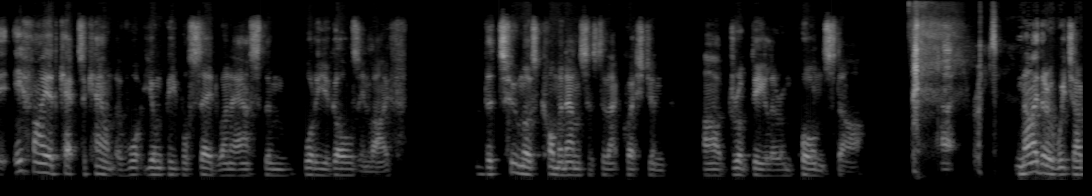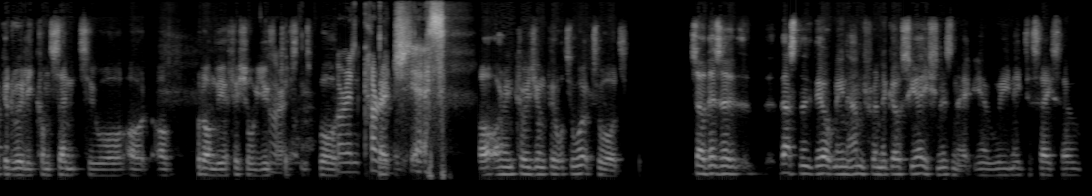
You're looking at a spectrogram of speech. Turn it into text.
if I had kept account of what young people said when I asked them, What are your goals in life? the two most common answers to that question are drug dealer and porn star. Uh, right. Neither of which I could really consent to or, or, or put on the official youth or, justice board. or encourage yes. or, or, encourage young people to work towards. So there's a that's the, the opening hand for a negotiation isn't it? You know we need to say so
